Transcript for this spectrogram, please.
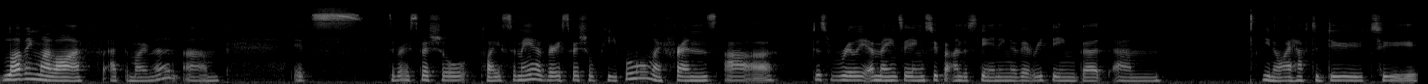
loving my life at the moment. Um, it's, it's a very special place for me. I have very special people. My friends are just really amazing, super understanding of everything that, um, you know, I have to do to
